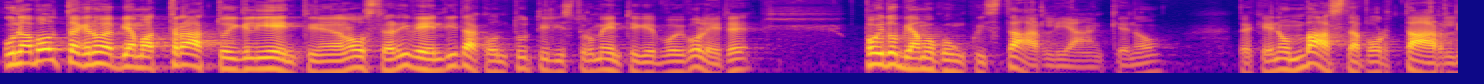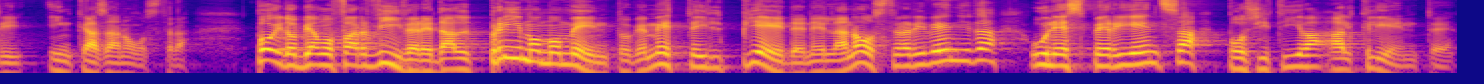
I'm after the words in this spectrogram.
Una volta che noi abbiamo attratto i clienti nella nostra rivendita con tutti gli strumenti che voi volete, poi dobbiamo conquistarli anche, no? perché non basta portarli in casa nostra. Poi dobbiamo far vivere dal primo momento che mette il piede nella nostra rivendita un'esperienza positiva al cliente.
